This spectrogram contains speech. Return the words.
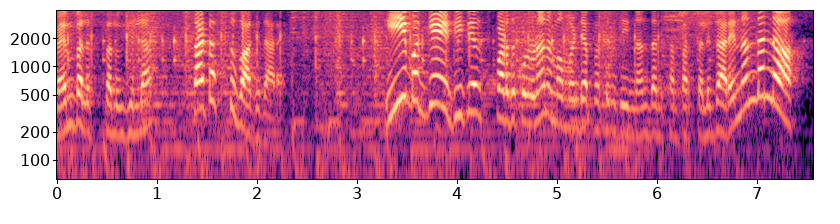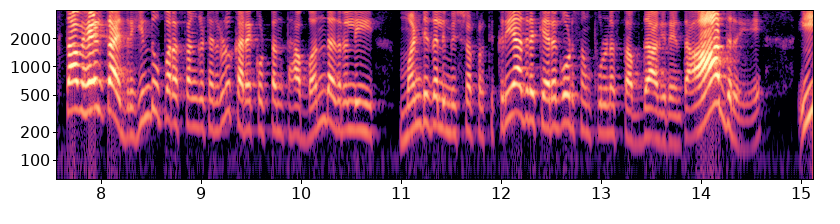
ಬೆಂಬಲಿಸ್ತಲೂ ಇಲ್ಲ, ತಟಸ್ಥವಾಗಿದ್ದಾರೆ. ಈ ಬಗ್ಗೆ ಡೀಟೇಲ್ಸ್ ಪಡೆದುಕೊಳ್ಳೋಣ. ನಮ್ಮ ಮಂಡ್ಯ ಪ್ರತಿನಿಧಿ ನಂದನ್ ಸಂಪರ್ಕದಲ್ಲಿದ್ದಾರೆ. ನಂದನ್ ತಾವು ಹೇಳ್ತಾ ಇದ್ರಿ, ಹಿಂದೂ ಪರ ಸಂಘಟನೆಗಳು ಕರೆ ಕೊಟ್ಟಂತಹ ಬಂದ್ ಅದರಲ್ಲಿ ಮಂಡ್ಯದಲ್ಲಿ ಮಿಶ್ರ ಪ್ರತಿಕ್ರಿಯೆ, ಆದರೆ ಕೆರಗೋಡು ಸಂಪೂರ್ಣ ಸ್ತಬ್ಧ ಆಗಿದೆ ಅಂತ. ಆದ್ರೆ ಈ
